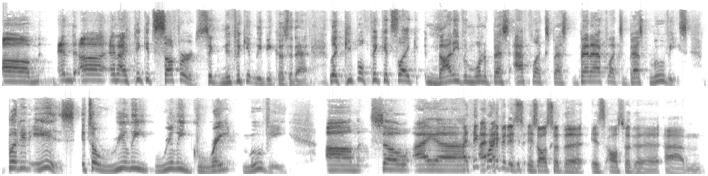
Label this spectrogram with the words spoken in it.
Um, and uh, and I think it suffered significantly because of that. Like people think it's like not even one of Best Affleck's best Ben Affleck's best movies, but it is. It's a really really great movie. Um, so I uh, I think part I of it is is also the is also the um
